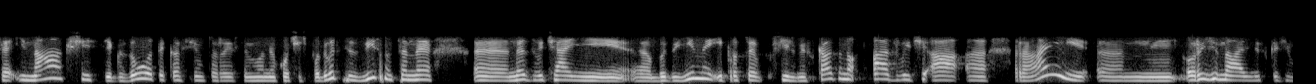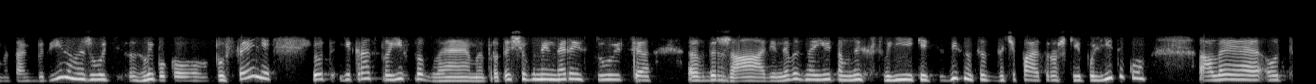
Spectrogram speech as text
ця інакшість, екзотика всім туристам. Вони хочуть подивитися. Звісно, це не незвичайні бедуїни, і про це в фільмі сказано. А звичай, а реальні ем, оригінальні, скажімо так, бедуїни вони живуть глибоко в пустелі, і от якраз про їх проблеми, про те, що вони не реєструються. Е, в державі, не визнають там в них свої якісь. Звісно, це зачіпає трошки і політику, але от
